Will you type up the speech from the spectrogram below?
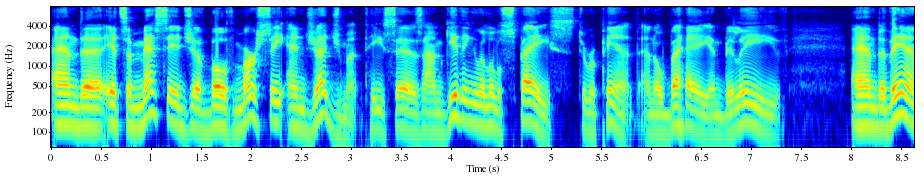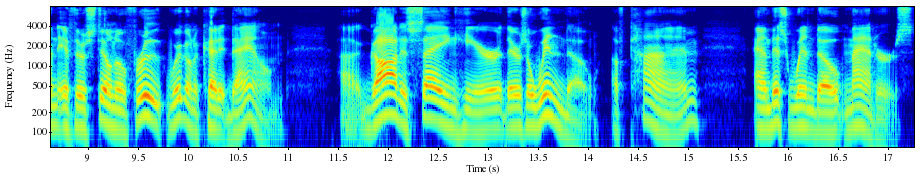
And uh, it's a message of both mercy and judgment. He says, I'm giving you a little space to repent and obey and believe. And then, if there's still no fruit, we're going to cut it down. Uh, God is saying here there's a window of time, and this window matters.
